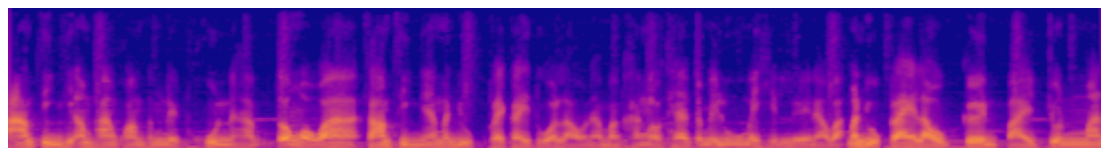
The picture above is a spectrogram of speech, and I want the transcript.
3 สิ่งที่อำพรางความสำเร็จคุณนะครับต้องบอกว่า 3 สิ่งนี้มันอยู่ใกล้ๆตัวเรานะบางครั้งเราแทบจะไม่รู้ไม่เห็นเลยนะว่ามันอยู่ใกล้เราเกินไปจนมัน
